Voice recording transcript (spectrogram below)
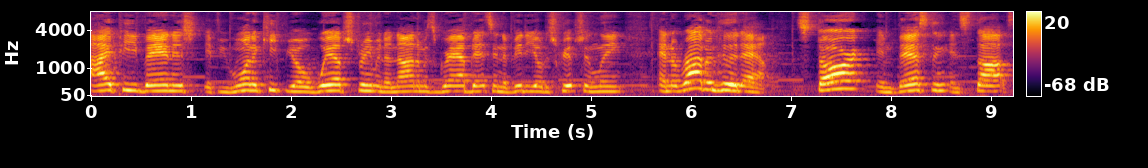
IP Vanish. If you want to keep your web streaming anonymous, grab that's in the video description link. And the Robinhood app. Start investing in stocks,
